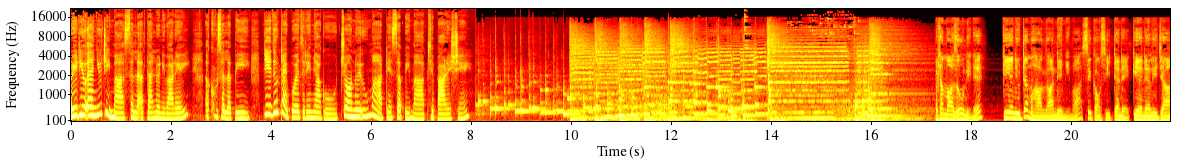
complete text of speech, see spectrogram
ရေဒီယိုအန်ယူတီမှာဆက်လက်အသံလွှင့်နေပါတယ်။အခုဆက်လက်ပြီးပြည်သူတိုက်ပွဲသတင်းများကိုကျော်ຫນွေဦးမှတင်ဆက်ပေးမှာဖြစ်ပါတယ်ရှင်။ပထမဆုံးအနေနဲ့ KNU တပ်မဟာ9နယ်မြေမှာစစ်ကောင်စီတပ်နဲ့ KNL ကြား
